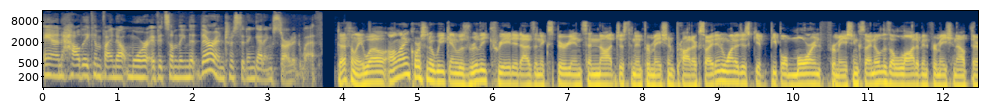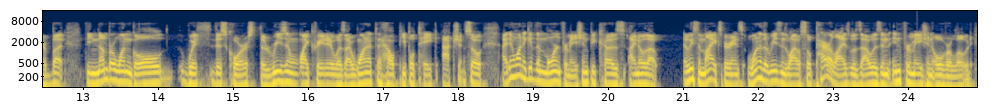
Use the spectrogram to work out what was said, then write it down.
and how they can find out more if it's something that they're interested in getting started with. Definitely. Well, online course in a weekend was really created as an experience and not just an information product. So I didn't want to just give people more information because I know there's a lot of information out there. But the number one goal with this course, the reason why I created it was I wanted to help people take action. So I didn't want to give them more information because I know that at least in my experience, one of the reasons why I was so paralyzed was I was in information overload.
